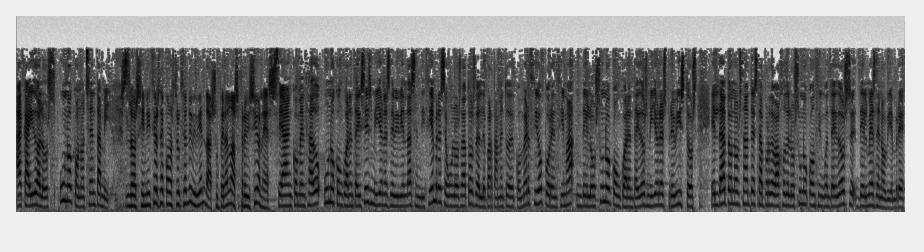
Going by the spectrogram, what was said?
ha caído a los 1,80 millones. Los inicios de construcción de viviendas superan las previsiones. Se han comenzado 1,46 millones de viviendas en diciembre, según los datos del Departamento de Comercio, por encima de los 1,42 millones previstos. El dato, no obstante, está por debajo de los 1,52 del mes de noviembre.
